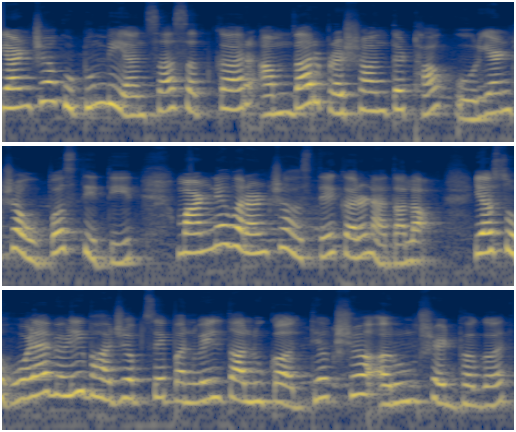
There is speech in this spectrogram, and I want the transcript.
यांच्या कुटुंबियांचा सत्कार आमदार प्रशांत ठाकूर यांच्या उपस्थितीत मान्यवरांच्या हस्ते करण्यात आला. या सोहळ्यावेळी भाजपचे पनवेल तालुका अध्यक्ष अरुण शेठ भगत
